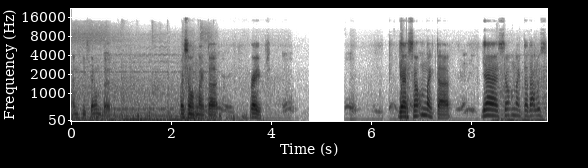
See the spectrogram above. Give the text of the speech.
and he filmed it. Or something like that. Raped. Yeah, something like that. Yeah, something like that. That was.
